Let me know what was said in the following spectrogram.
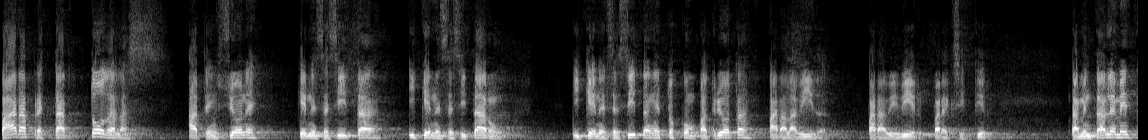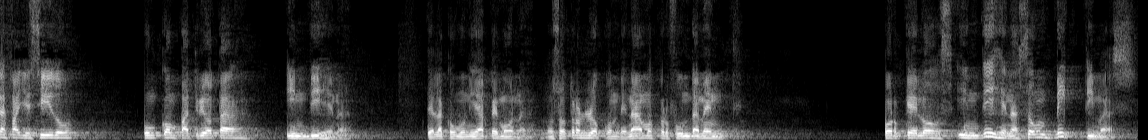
para prestar todas las atenciones que necesita y que necesitaron y que necesitan estos compatriotas para la vida, para vivir, para existir. Lamentablemente ha fallecido un compatriota indígena de la comunidad Pemona. Nosotros lo condenamos profundamente, porque los indígenas son víctimas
